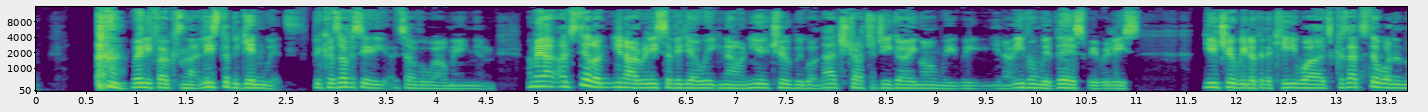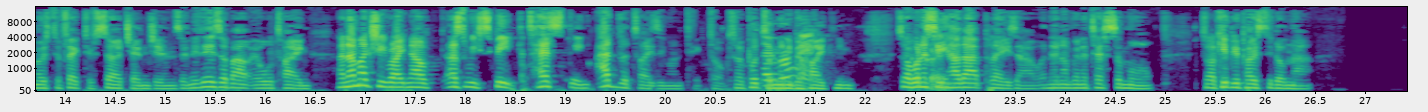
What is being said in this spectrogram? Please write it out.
really focus on that, at least to begin with, because obviously it's overwhelming. And I mean, I, am still on, you know, I release a video a week now on YouTube. We've got that strategy going on. We, we, you know, even with this, we release YouTube, we look at the keywords because that's still one of the most effective search engines. And it is about all tying. And I'm actually right now, as we speak, testing advertising on TikTok. So I put some Oh, money right. behind them. So I want to Okay. see how that plays out. And then I'm going to test some more. So I'll keep you posted on that.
